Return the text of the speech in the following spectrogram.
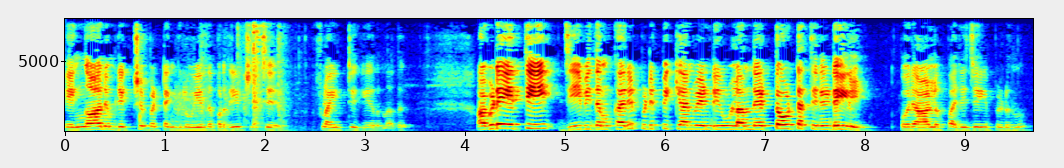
എങ്ങാനും രക്ഷപ്പെട്ടെങ്കിലോ എന്ന് പ്രതീക്ഷിച്ച് ഫ്ലൈറ്റ് കയറുന്നത്. അവിടെ എത്തി ജീവിതം കരുപിടിപ്പിക്കാൻ വേണ്ടിയുള്ള നെട്ടോട്ടത്തിനിടയിൽ ഒരാൾ പരിചയപ്പെടുന്നു.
